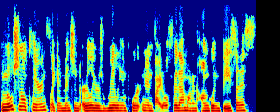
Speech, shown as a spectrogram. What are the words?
Emotional clearance, like I mentioned earlier, is really important and vital for them on an ongoing basis.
